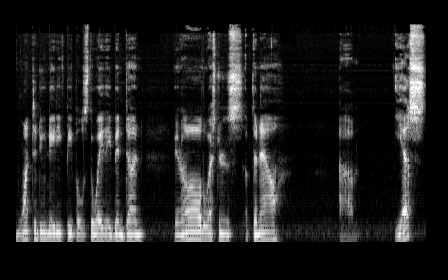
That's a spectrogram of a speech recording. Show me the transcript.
want to do native peoples the way they've been done in all the westerns up to now. Um, yes,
